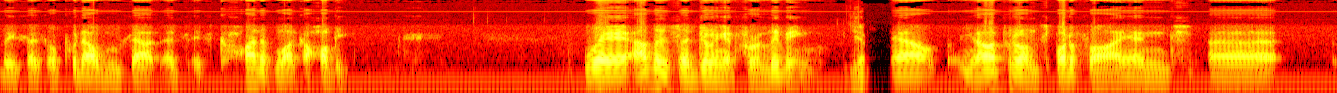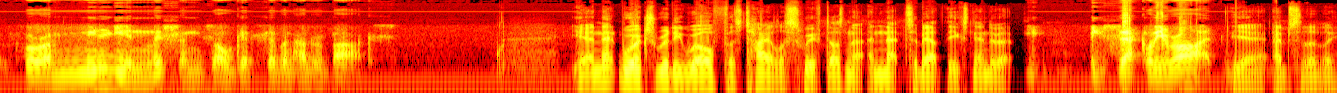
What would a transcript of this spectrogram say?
these days will put albums out, it's, it's kind of like a hobby, where others are doing it for a living. Yep. Now, you know, I put it on Spotify, and uh, for a million listens, I'll get 700 bucks. Yeah, and that works really well for Taylor Swift, doesn't it? And that's about the extent of it. Exactly right. Yeah, absolutely.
